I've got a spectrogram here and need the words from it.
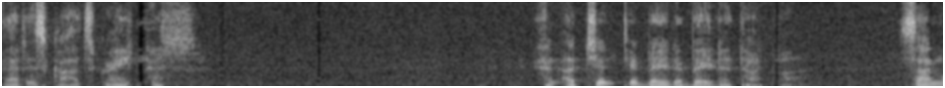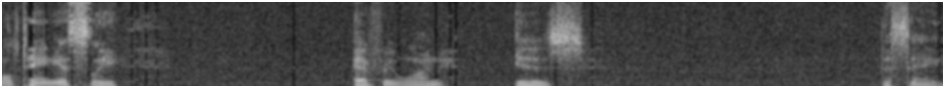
That is God's greatness. And achintya beda beda tattva. Simultaneously, everyone is the same.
